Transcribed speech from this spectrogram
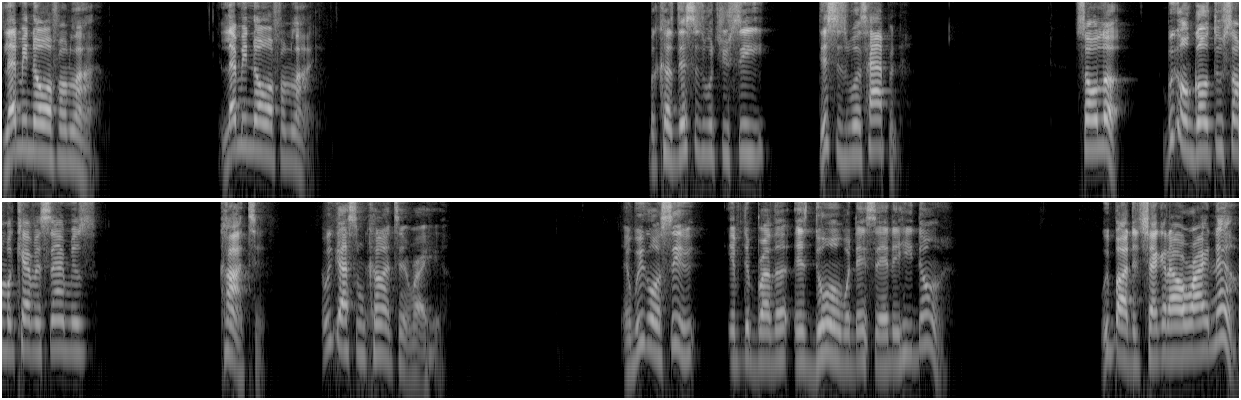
Let me know if I'm lying. Let me know if I'm lying. Because this is what you see, this is what's happening. So look, we're to go through some of Kevin Samuels' content. We got some content right here. And we're gonna see if the brother is doing what they said that he doing. We about to check it out right now.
